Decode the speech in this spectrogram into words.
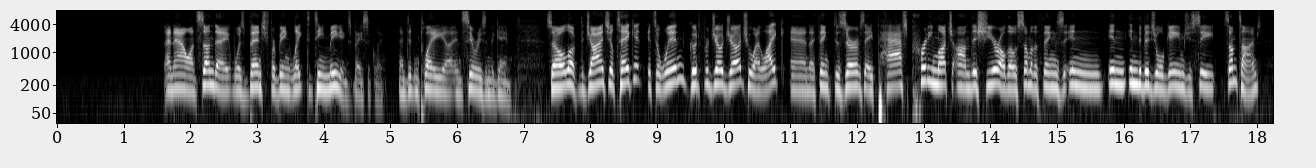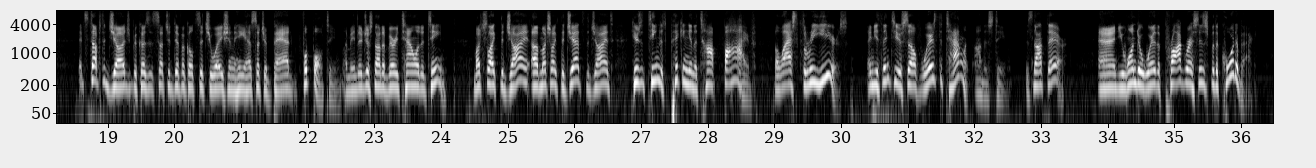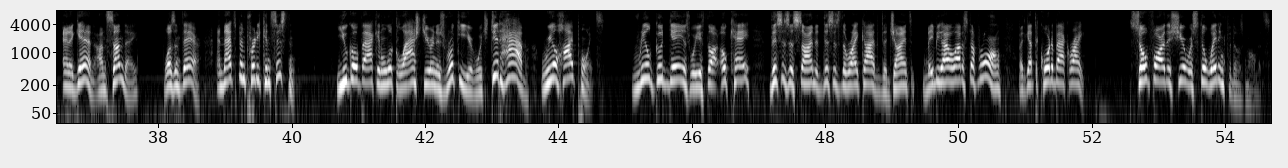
And now on Sunday was benched for being late to team meetings, basically. and didn't play uh, in series in the game. So look, the Giants, you'll take it. It's a win. Good for Joe Judge, who I like and I think deserves a pass pretty much on this year. Although some of the things in in individual games you see sometimes it's tough to judge because it's such a difficult situation. He has such a bad football team. I mean, they're just not a very talented team. Much like the Giant, uh, much like the Jets, the Giants. Here's a team that's picking in the top five the last three years, and you think to yourself, "Where's the talent on this team? It's not there." And you wonder where the progress is for the quarterback. And again, on Sunday, wasn't there. And that's been pretty consistent. You go back and look last year in his rookie year, which did have real high points, real good games where you thought, okay, this is a sign that this is the right guy, that the Giants maybe got a lot of stuff wrong, but got the quarterback right. So far this year, we're still waiting for those moments.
